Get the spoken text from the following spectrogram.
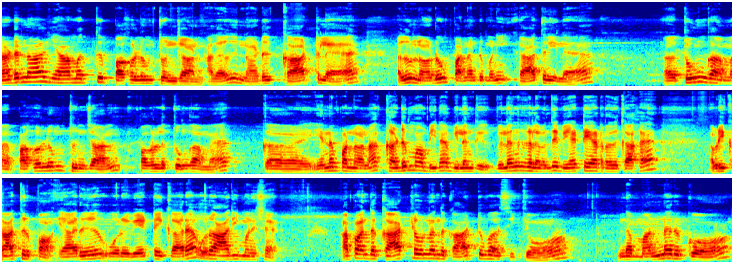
நடுநாள் யாமத்து பகலும் துஞ்சான். அதாவது நடு காட்டில் அதுவும் நடு பன்னெண்டு மணி ராத்திரியில் தூங்காமல் பகலும் துஞ்சான் பகலில் தூங்காமல் க என்ன பண்ணான்னா கடுமை அப்படின்னா விலங்கு. விலங்குகளை வந்து வேட்டையாடுறதுக்காக அப்படி காத்திருப்பான். யார்? ஒரு வேட்டைக்கார ஒரு ஆதி மனுஷன். அப்போ அந்த காட்டில் உள்ள அந்த காட்டுவாசிக்கும் இந்த மன்னருக்கும்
